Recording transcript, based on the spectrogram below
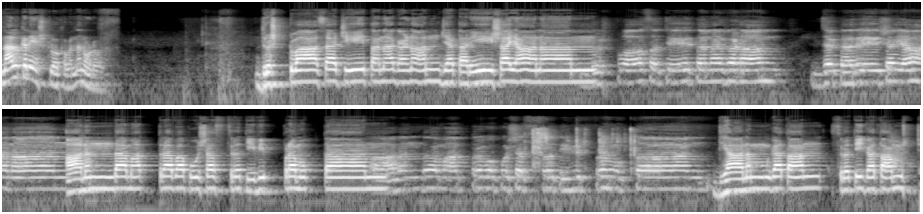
ನಾಲ್ಕನೆಯ ಶ್ಲೋಕವನ್ನು ನೋಡೋಣ. दृष्ट्वा सचेतनगणान् जठरेशयानान् दृष्ट्वा सचेतनगणान् जठरेशयानान् आनन्दमात्रवपुषस्रतिविप्रमुक्तान् आनन्दमात्रवपुषस्रतिविप्रमुक्तान् ध्यानं गतान् श्रुतिगतांश्च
